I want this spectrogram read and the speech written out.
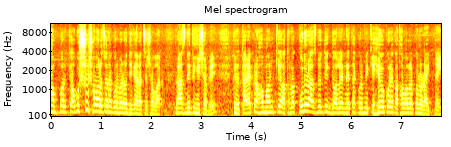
সম্পর্কে অবশ্যই সমালোচনা করবার অধিকার আছে সবার, রাজনীতি হিসাবে। কিন্তু তারেক রহমানকে অথবা কোনো রাজনৈতিক দলের নেতাকর্মীকে হেয় করে কথা বলার কোনো রাইট নাই।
